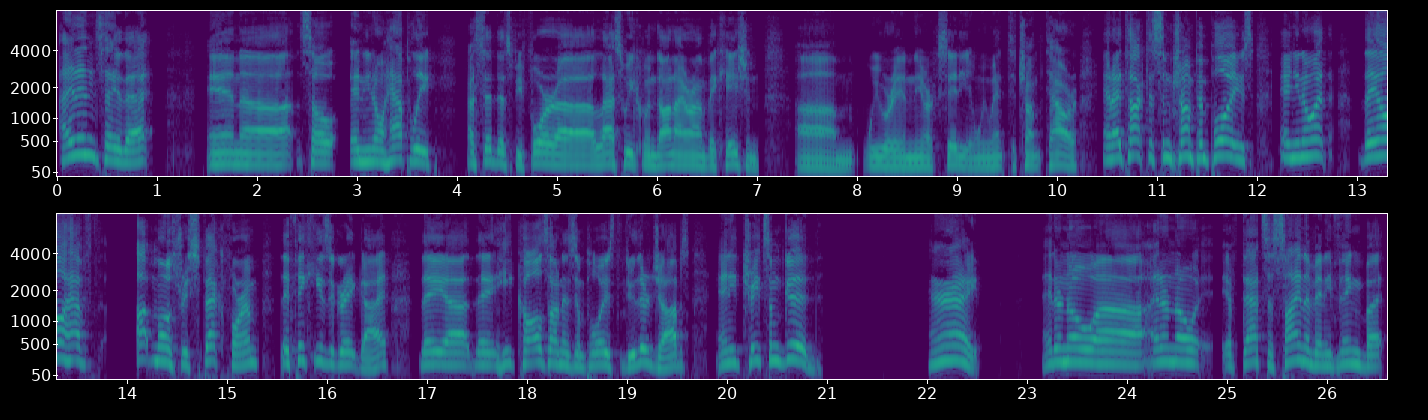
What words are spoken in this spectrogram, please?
I didn't say that and uh, so, and you know, happily, I said this before uh, last week when Don and I were on vacation. Um, we were in New York City and we went to Trump Tower, and I talked to some Trump employees, and you know what? They all have utmost respect for him. They think he's a great guy. They, uh, they, he calls on his employees to do their jobs, and he treats them good. All right. I don't know. Uh, I don't know if that's a sign of anything, but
